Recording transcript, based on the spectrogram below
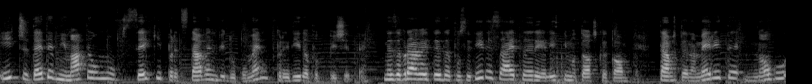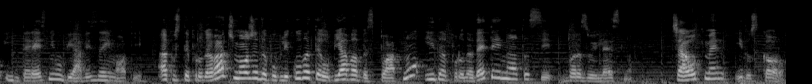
и четете внимателно всеки представен ви документ преди да подпишете. Не забравяйте да посетите сайта realistimo.com. Там ще намерите много интересни обяви за имоти. Ако сте продавач, може да публикувате обява безплатно и да продадете имота си бързо и лесно. Чао от мен и до скоро!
